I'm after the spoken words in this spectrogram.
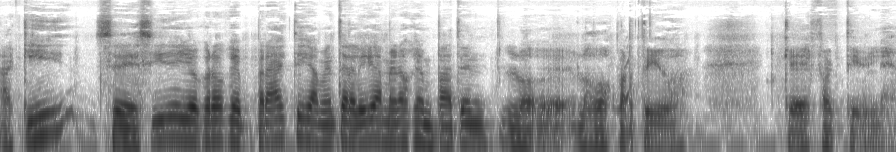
Aquí se decide, yo creo que prácticamente la liga, menos que empaten los dos partidos, que es factible.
